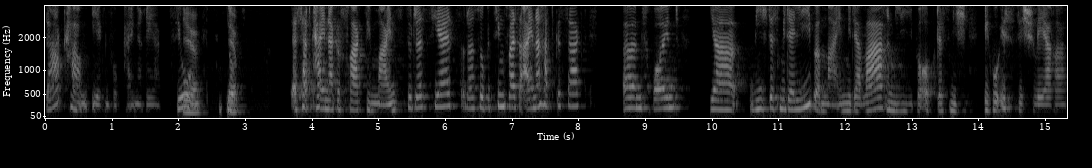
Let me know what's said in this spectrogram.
da kam irgendwo keine Reaktion. So, ja. Es hat keiner gefragt, wie meinst du das jetzt oder so. Beziehungsweise einer hat gesagt, äh, ein Freund, ja, wie ich das mit der Liebe meine, mit der wahren Liebe, ob das nicht egoistisch wäre.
